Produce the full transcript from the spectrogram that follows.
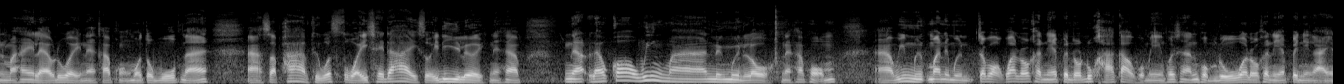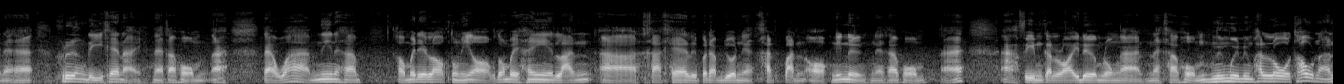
นมาให้แล้วด้วยนะครับของ m o t o w o o p นะอ่าสภาพถือว่าสวยใช้ได้สวยดีเลยนะครับนะแล้วก็วิ่งมา 10,000 โลนะครับผมวิ่งมา 10,000 จะบอกว่ารถคันนี้เป็นรถลูกค้าเก่าผมเอง เพราะฉะนั้นผมรู้ว่ารถคันนี้เป็นยังไงนะฮะเครื่องดีแค่ไหนนะครับผมแต่ว่านี่นะครับ เขาไม่ได้ลอกตรงนี้ออกต้องไปให้ร้านคาแคร์หรือประดับยนต์เนี่ยขัดปั่นออกนิดหนึ่งนะครับผมนะอ่าฟิล์มกันรอยเดิมโรงงานนะครับผม 11,000 โลเท่านั้น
